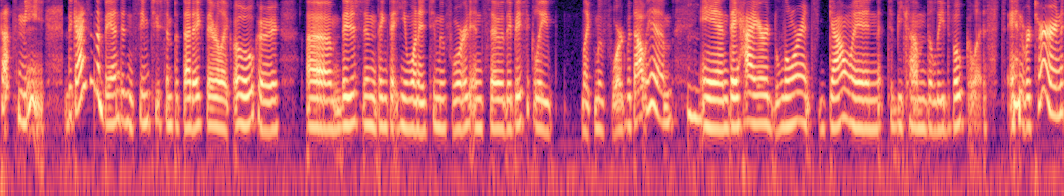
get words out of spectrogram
That's me. The guys in the band didn't seem too sympathetic. They were like, oh, okay. Um, they just didn't think that he wanted to move forward. And so they basically like moved forward without him. And they hired Lawrence Gowan to become the lead vocalist. In return,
